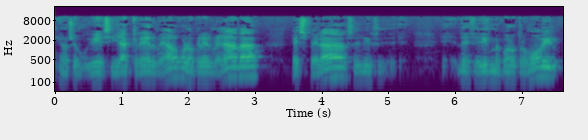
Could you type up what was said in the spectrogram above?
Yo no sé muy bien si ya creerme algo, no creerme nada, esperar, seguir, eh, decidirme por otro móvil,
